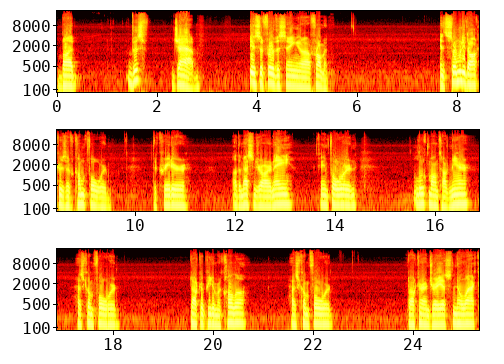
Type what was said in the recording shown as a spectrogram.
But this jab is the furthest thing uh, from it. And so many doctors have come forward. The creator of the messenger RNA came forward. Luc Montagnier has come forward. Dr. Peter McCullough has come forward. Dr. Andreas Noack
